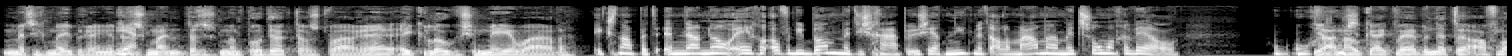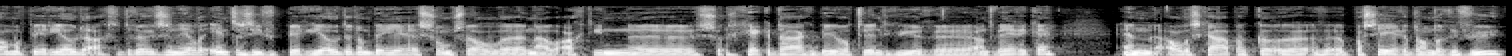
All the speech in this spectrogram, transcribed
met zich meebrengen. Ja. Dat, is mijn, dat is mijn product als het ware, hè? ecologische meerwaarde. Ik snap het. En nou, nou even over die band met die schapen. U zegt niet met allemaal, maar met sommigen wel. Hoe, ja, nou kijk, we hebben net de aflammerperiode achter de rug. Het is een hele intensieve periode. Dan ben je soms wel, uh, nou, 18 uh, gekke dagen ben je wel 20 uur uh, aan het werken. En alle schapen passeren dan de revue.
